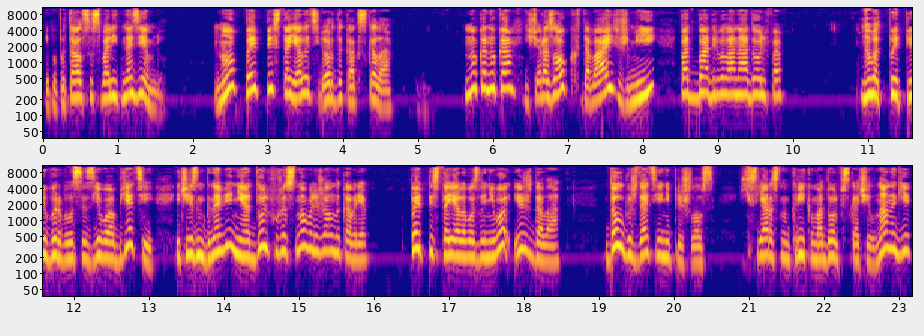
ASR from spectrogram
и попытался свалить на землю. Но Пеппи стояла твердо, как скала. «Ну-ка, ну-ка, еще разок, давай, жми!» — подбадривала она Адольфа. Но вот Пеппи вырвался из его объятий, и через мгновение Адольф уже снова лежал на ковре. Пеппи стояла возле него и ждала. Долго ждать ей не пришлось. С яростным криком Адольф вскочил на ноги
